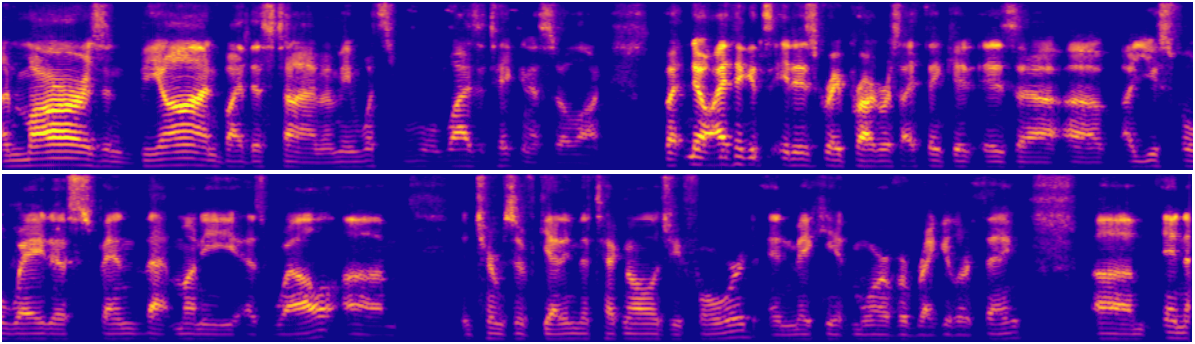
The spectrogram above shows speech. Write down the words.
on Mars and beyond by this time. I mean, what's why is it taking us so long? But no, I think it's it is great progress. I think it is a, a, a useful way to spend that money as well. Um, in terms of getting the technology forward and making it more of a regular thing. Um, and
